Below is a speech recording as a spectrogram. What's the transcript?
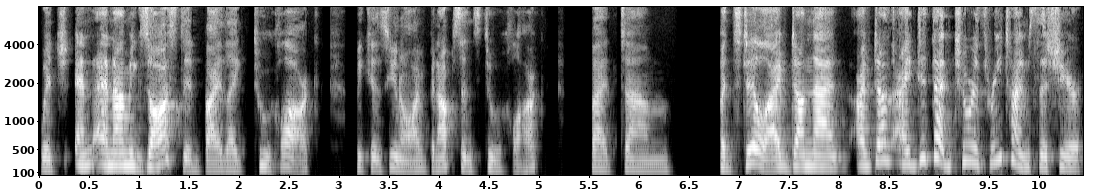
which and and i'm exhausted by like two o'clock because you know i've been up since two o'clock but um but still i've done that i've done i did that two or three times this year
